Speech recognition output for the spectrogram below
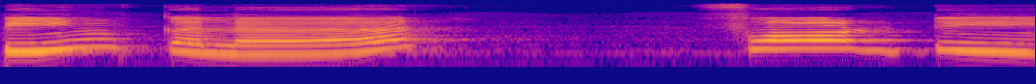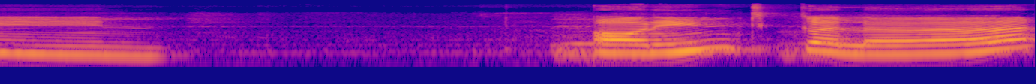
pink colour fourteen orange color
